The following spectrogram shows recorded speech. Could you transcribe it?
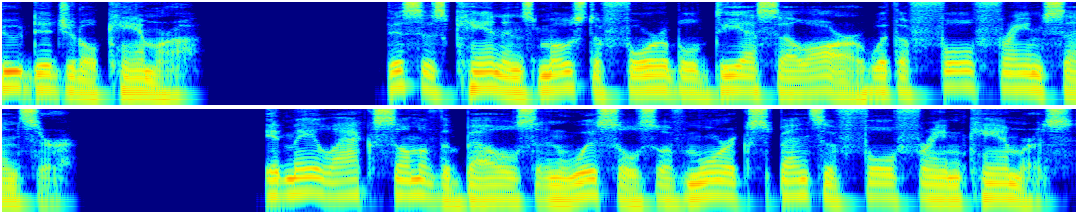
II digital camera. This is Canon's most affordable DSLR with a full frame sensor. It may lack some of the bells and whistles of more expensive full frame cameras,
